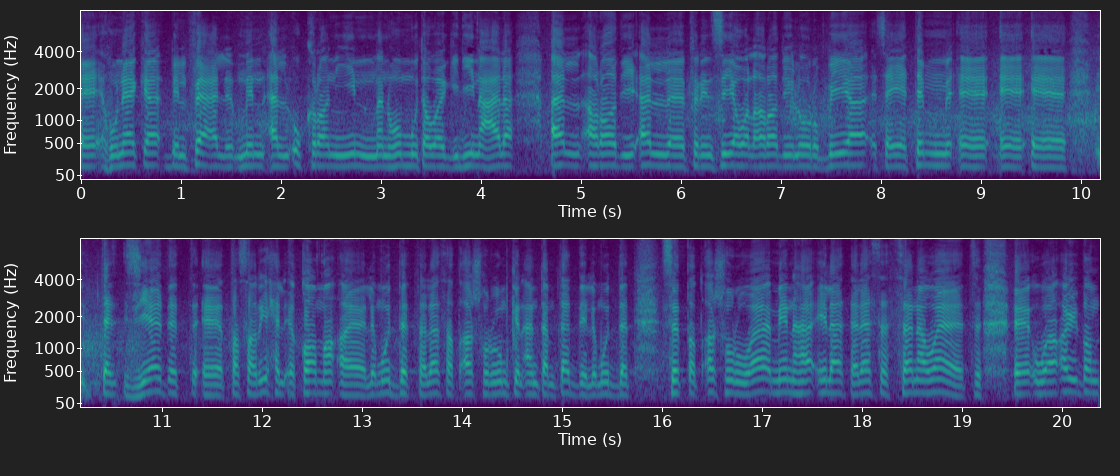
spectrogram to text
هناك بالفعل من الأوكرانيين من هم متواجدين على الأراضي الفرنسية. الفرنسية والأراضي الأوروبية سيتم زيادة تصاريح الإقامة لمدة ثلاثة أشهر يمكن أن تمتد لمدة ستة أشهر ومنها إلى ثلاثة سنوات. وأيضا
